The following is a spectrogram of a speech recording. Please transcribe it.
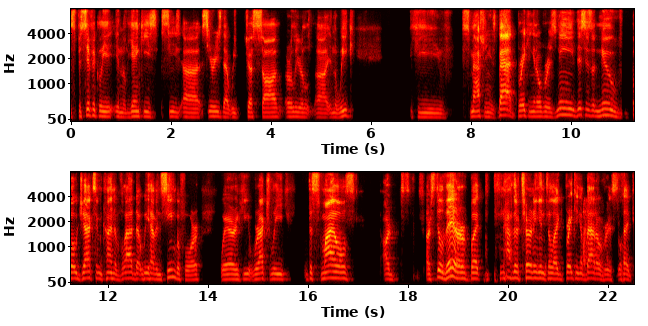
specifically in the Yankees uh, series that we just saw earlier uh, in the week. He smashing his bat, breaking it over his knee. This is a new Bo Jackson kind of Vlad that we haven't seen before, where he we're actually the smiles are are still there, but now they're turning into like breaking a bat over his leg.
